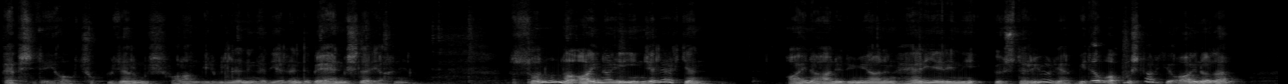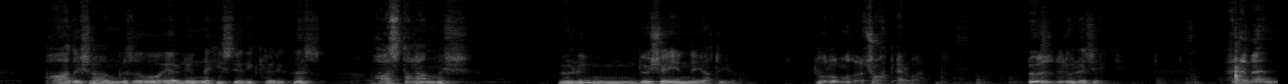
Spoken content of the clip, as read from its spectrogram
Hepsi de ya çok güzelmiş falan birbirlerinin hediyelerini de beğenmişler yani. Sonunda aynayı incelerken ayna hani dünyanın her yerini gösteriyor ya bir de bakmışlar ki aynada padişahın kızı o evlenmek istedikleri kız hastalanmış. Ölüm döşeğinde yatıyor. Durumu da çok berbat. Öldü ölecek. Hemen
